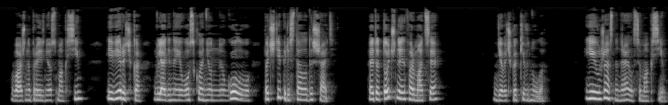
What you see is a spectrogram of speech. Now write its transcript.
— важно произнес Максим, и Верочка, глядя на его склоненную голову, почти перестала дышать. «Это точная информация?» Девочка кивнула. Ей ужасно нравился Максим.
